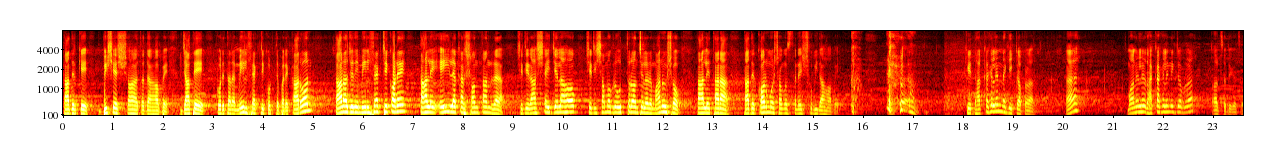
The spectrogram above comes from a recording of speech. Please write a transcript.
তাদেরকে বিশেষ সহায়তা দেওয়া হবে যাতে করে তারা মিল ফ্যাক্টরি করতে পারে। কারণ তারা যদি মিল ফ্যাক্টরি করে, তাহলে এই এলাকার সন্তানরা সেটি রাজশাহী জেলা হোক, সেটি সমগ্র উত্তরাঞ্চলের মানুষ হোক, তাহলে তারা তাদের কর্মসংস্থানের সুবিধা হবে। কি, ধাক্কা খেলেন নাকি একটু আপনারা? হ্যাঁ? মনে হলে ধাক্কা খেলেন একটু আপনারা? আচ্ছা ঠিক আছে।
